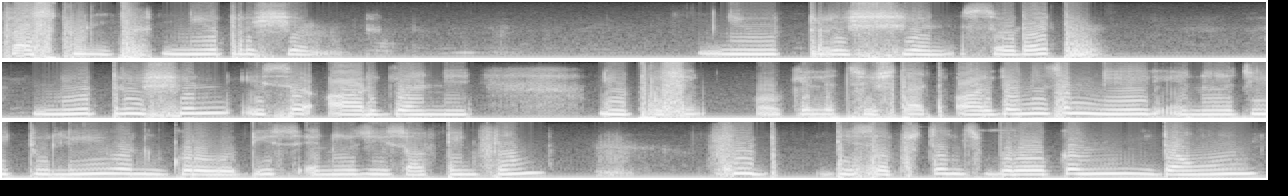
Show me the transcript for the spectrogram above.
First one nutrition. Nutrition so that nutrition is a organic nutrition. Okay let's start. Organism need energy to live and grow. This energy is obtained from food. The substance broken down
